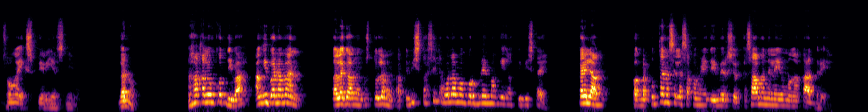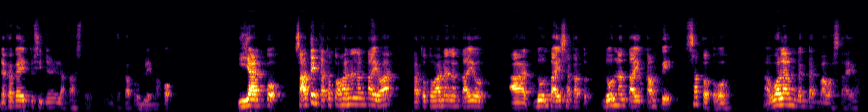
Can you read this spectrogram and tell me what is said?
sa mga experience nila. Ganon. Nakakalungkot, di ba? Ang iba naman, talagang gusto lang, aktivista sila. Wala mang problema kay aktivista eh. Kaya lang, pag napunta na sila sa community immersion, kasama nila yung mga kadre, na kagaya ito si Jonila Castro, nagkakaproblema po. Yan po. Sa atin, katotohanan lang tayo ha. Katotohanan lang tayo. At doon tayo sa kato- doon lang tayo kampi sa totoo. Ah, walang dagdag bawas tayo.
